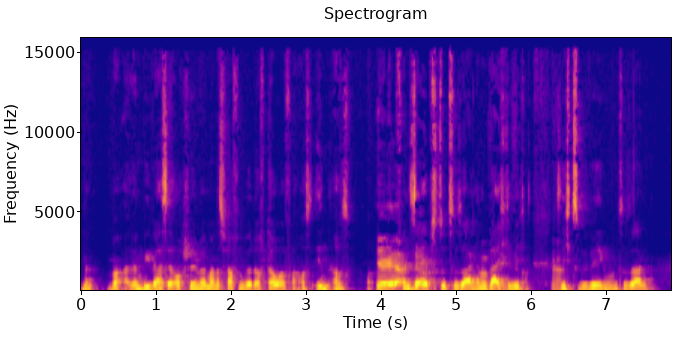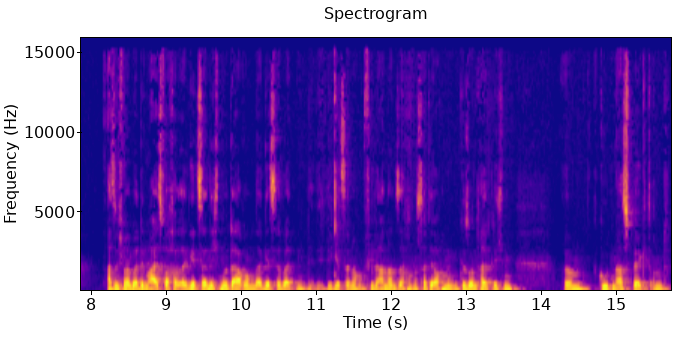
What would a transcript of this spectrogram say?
ne? irgendwie wäre es ja auch schön, wenn man das schaffen würde, auf Dauer von aus in aus ja, von selbst sozusagen im Gleichgewicht sich zu bewegen und zu sagen, also ich meine, bei dem Eiswacher da geht es ja nicht nur darum, da ja bei, die geht es ja noch um viele andere Sachen. Das hat ja auch einen gesundheitlichen ähm, guten Aspekt und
